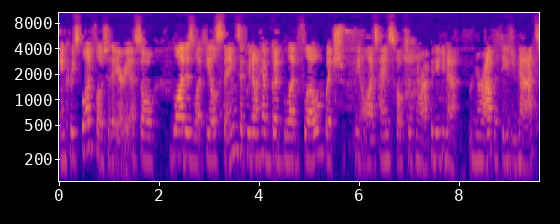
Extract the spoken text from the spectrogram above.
increase blood flow to the area. So blood is what heals things. If we don't have good blood flow, which you know a lot of times folks with neuropathy do not neuropathy do not.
